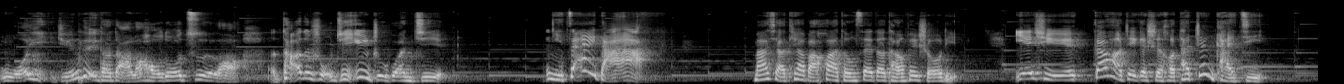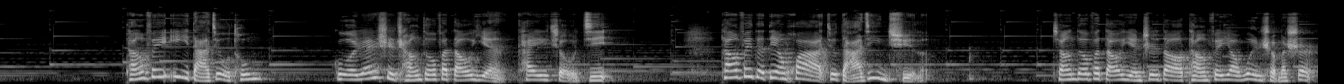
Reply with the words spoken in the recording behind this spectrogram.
我已经给他打了好多次了，他的手机一直关机。你再打。马小跳把话筒塞到唐飞手里，也许刚好这个时候他正开机。唐飞一打就通，果然是长头发导演开手机，唐飞的电话就打进去了。长头发导演知道唐飞要问什么事儿，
